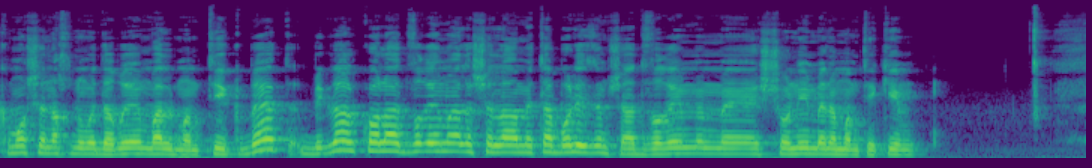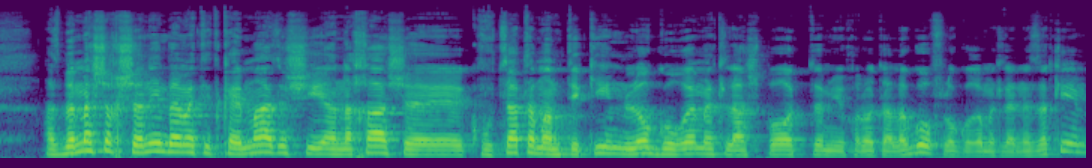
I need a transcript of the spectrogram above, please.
כמו שאנחנו מדברים על ממתיק ב' בגלל כל הדברים האלה של המטאבוליזם שהדברים הם אה, שונים בין הממתיקים אז במשך שנים באמת התקיימה איזושהי הנחה שקבוצת הממתיקים לא גורמת להשפעות מיוחדות על הגוף, לא גורמת לנזקים.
